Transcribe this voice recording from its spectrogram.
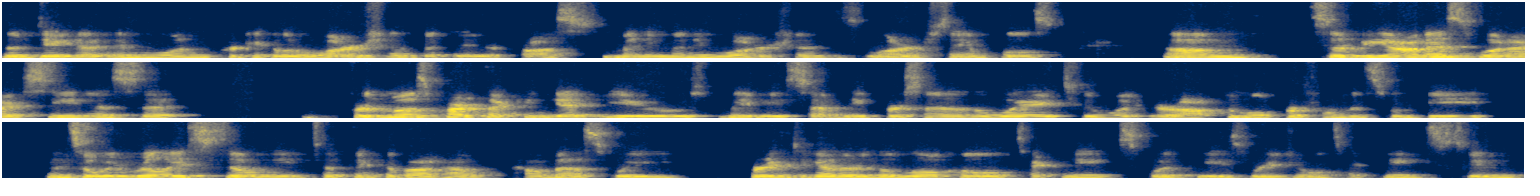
the data in one particular watershed, but data across many, many watersheds, large samples. Um, so to be honest, what I've seen is that for the most part, that can get you maybe 70% of the way to what your optimal performance would be. And so we really still need to think about how, how best we bring together the local techniques with these regional techniques to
